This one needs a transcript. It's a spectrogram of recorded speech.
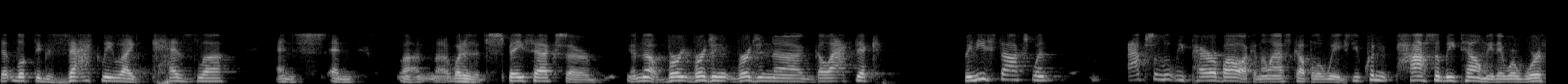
that looked exactly like Tesla and, and um, what is it, SpaceX or you know, no, Virgin, Virgin uh, Galactic. I mean, these stocks went absolutely parabolic in the last couple of weeks. You couldn't possibly tell me they were worth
